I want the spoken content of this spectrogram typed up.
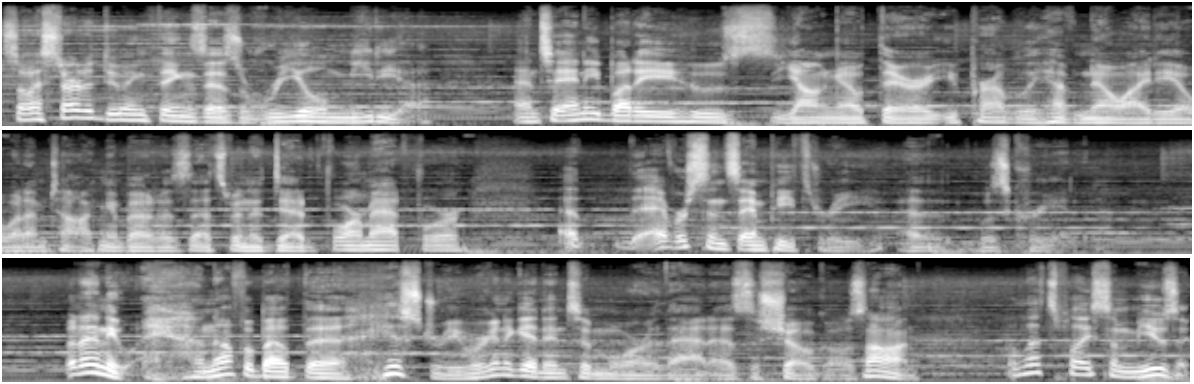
So I started doing things as real media. And to anybody who's young out there, you probably have no idea what I'm talking about, as that's been a dead format for uh, ever since MP3 uh, was created. But anyway, enough about the history. We're going to get into more of that as the show goes on. But let's play some music.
